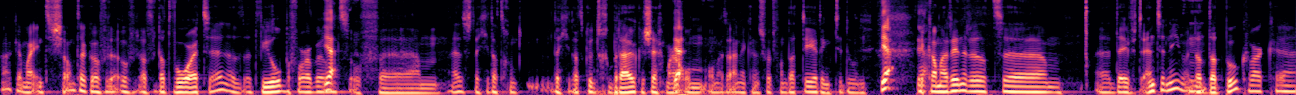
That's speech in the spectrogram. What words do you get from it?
Oké, maar interessant ook over, over, over dat woord, hè, dat, het wiel bijvoorbeeld. Of um, hè, dus dat, je dat, dat je dat kunt gebruiken, zeg maar, om, om uiteindelijk een soort van datering te doen. Ja, Ik kan me herinneren dat um, uh, David Anthony, mm. dat, dat boek waar ik, uh,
